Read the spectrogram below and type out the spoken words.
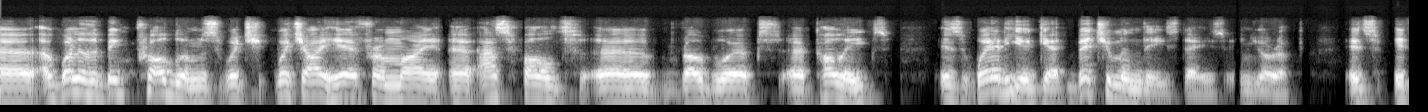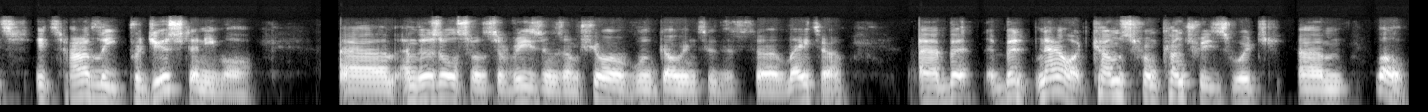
uh, one of the big problems which which I hear from my uh, asphalt uh, roadworks uh, colleagues is where do you get bitumen these days in Europe? It's it's it's hardly produced anymore, um, and there's all sorts of reasons. I'm sure we'll go into this uh, later. Uh, but but now it comes from countries which, um, well,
